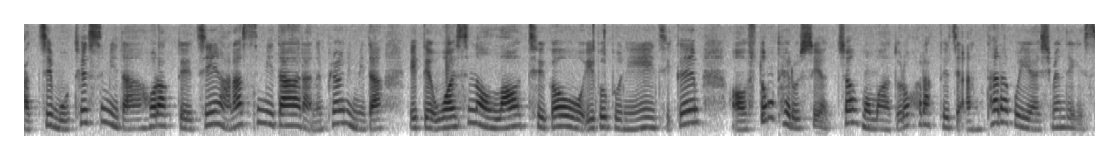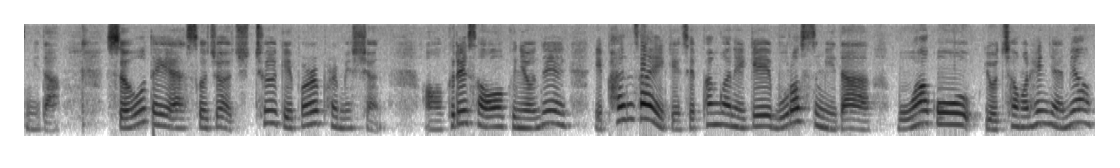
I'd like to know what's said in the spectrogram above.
받지 못했습니다. 허락되지 않았습니다. 라는 표현입니다. 이때 wasn't allowed to go 이 부분이 지금 어, 수동태로 쓰였죠. 뭐뭐 하도록 허락되지 않다라고 이해하시면 되겠습니다. So they asked a judge to give her permission. 어, 그래서 그녀는 이 판사에게 재판관에게 물었습니다. 뭐하고 요청을 했냐면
